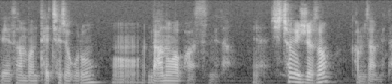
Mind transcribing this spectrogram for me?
대해서 한번 대체적으로 어, 나누어 봤습니다. 예, 시청해 주셔서 감사합니다.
